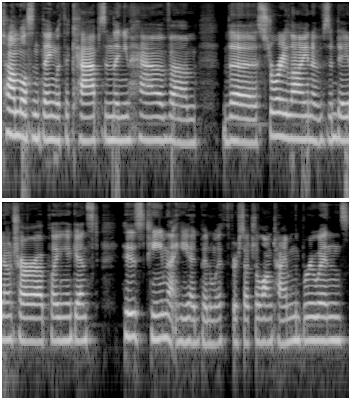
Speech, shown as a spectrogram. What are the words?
Tom Wilson thing with the Caps and then you have um the storyline of Zdeno Chara playing against his team that he had been with for such a long time, the Bruins.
